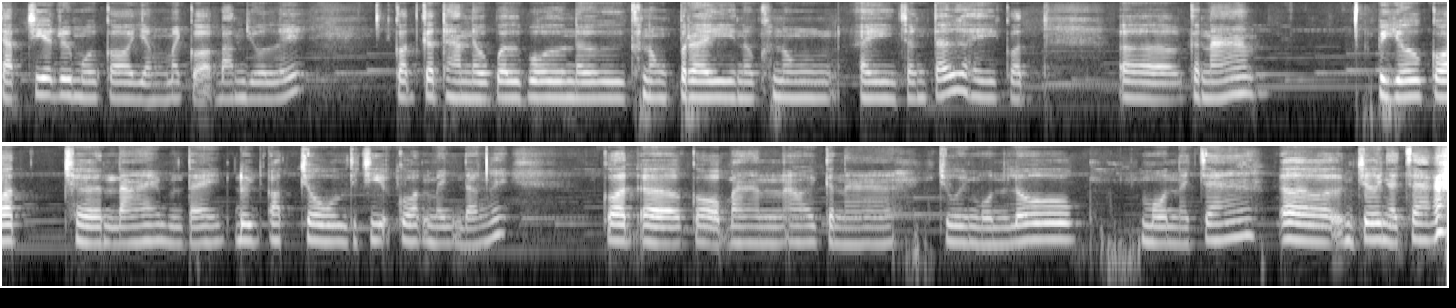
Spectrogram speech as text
ចាប់ជាតិឬមួយក៏យ៉ាងម៉េចក៏អត់បានយល់ទេ គាត់គិតថានៅវិលវល់នៅ ក្នុងព្រៃនៅ ក្នុងអីអញ្ចឹងទៅហើយគាត់អឺកណាពយល់គាត់ច្រើនដែរប៉ុន្តែដូចអត់ចូលតិចគាត់មិនដឹងទេគាត់អឺក៏បានឲ្យកណាជួយមុនលោកមុនអាចារ្យអឺអញ្ជើញអាចារ្យ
